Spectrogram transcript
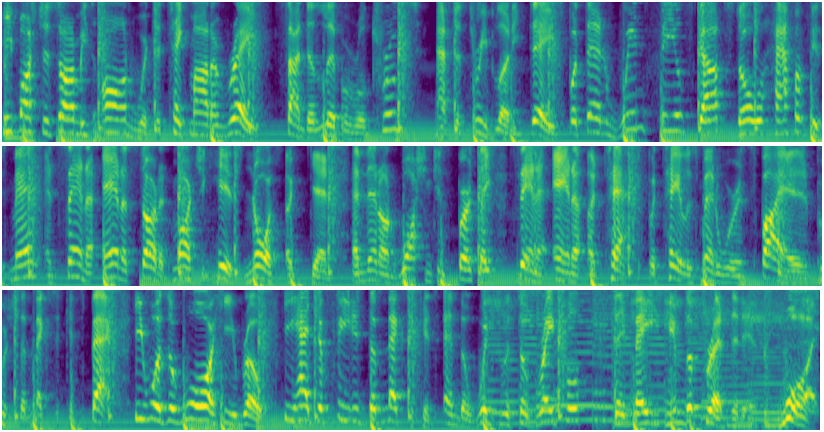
He marched his armies onward to take Monterey, signed a liberal truce after three bloody days. But then Winfield Scott stole half of his men, and Santa Anna started marching his north again. And then on Washington's birthday, Santa Anna attacked. But Taylor's men were inspired and pushed the Mexicans back. He was a war hero, he had defeated the Mexicans, and the Whigs were so grateful they made him the president. What?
